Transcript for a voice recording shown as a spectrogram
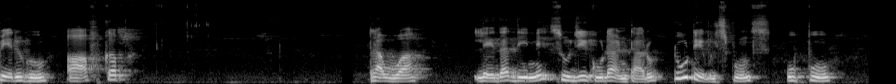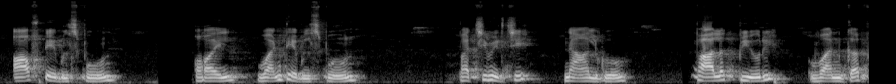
పెరుగు హాఫ్ కప్ రవ్వ లేదా దీన్నే సూజీ కూడా అంటారు. టూ టేబుల్ స్పూన్స్ ఉప్పు half tablespoon oil one tablespoon పచ్చిమిర్చి నాలుగు palak puree one cup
